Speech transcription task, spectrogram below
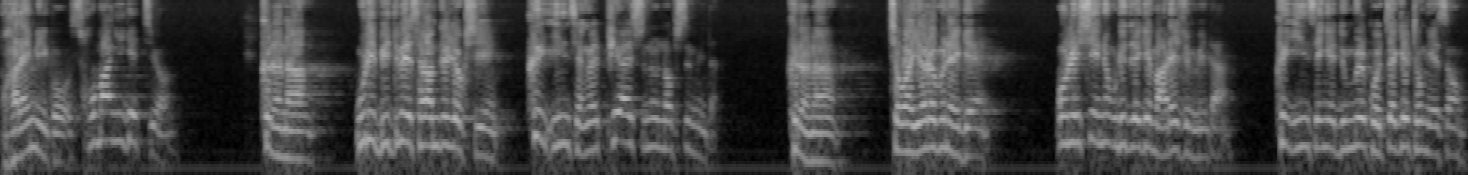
바람이고 소망이겠지요. 그러나 우리 믿음의 사람들 역시 그 인생을 피할 수는 없습니다. 그러나 저와 여러분에게 오늘 시인은 우리들에게 말해줍니다. 그 인생의 눈물 골짜기를 통해서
